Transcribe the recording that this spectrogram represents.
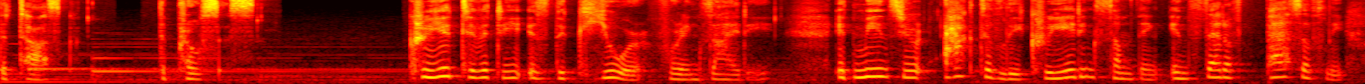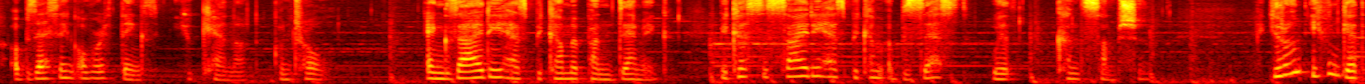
the task, the process. Creativity is the cure for anxiety. It means you're actively creating something instead of passively obsessing over things you cannot control. Anxiety has become a pandemic because society has become obsessed with consumption. You don't even get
